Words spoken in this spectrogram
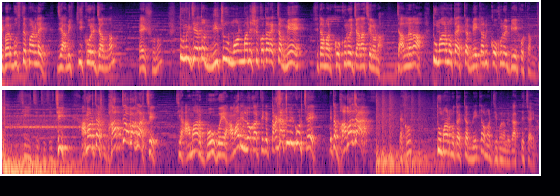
এবার বুঝতে পারলে যে আমি কি করে জানলাম? এই শোনো তুমি যে এত নিচু মন মানসিকতার একটা মেয়ে সেটা আমার কখনোই জানা ছিল না। জানলে না তোমার মতো একটা মেয়েকে আমি কখনোই বিয়ে করতাম না। ছি ছি ছি ছি ছি। আমার জাস্ট ভাবতে অবাক লাগছে যে আমার বউ হয়ে আমারই লকার থেকে টাকা চুরি করছে। এটা ভাবা যায়? দেখো তোমার মতো একটা মেয়েকে আমার জীবনে আমি রাখতে চাই না।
